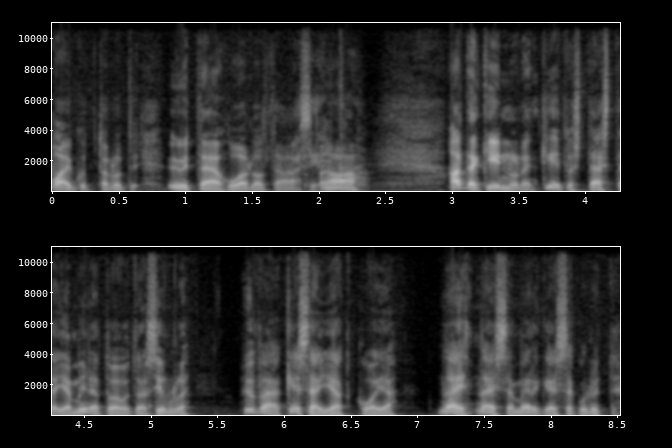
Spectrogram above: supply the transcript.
vaikuttanut yhtään huonolta asialta. Ah. Hate Kinnunen, kiitos tästä ja minä toivotan sinulle hyvää kesän jatkoa ja näis- näissä merkeissä, kun nyt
